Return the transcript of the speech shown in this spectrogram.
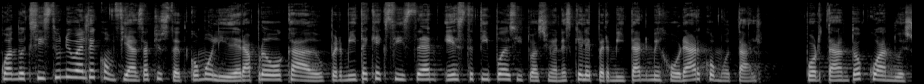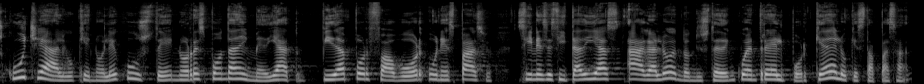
Cuando existe un nivel de confianza que usted como líder ha provocado, permite que existan este tipo de situaciones que le permitan mejorar como tal. Por tanto, cuando escuche algo que no le guste, no responda de inmediato. Pida por favor un espacio. Si necesita días, hágalo en donde usted encuentre el porqué de lo que está pasando.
